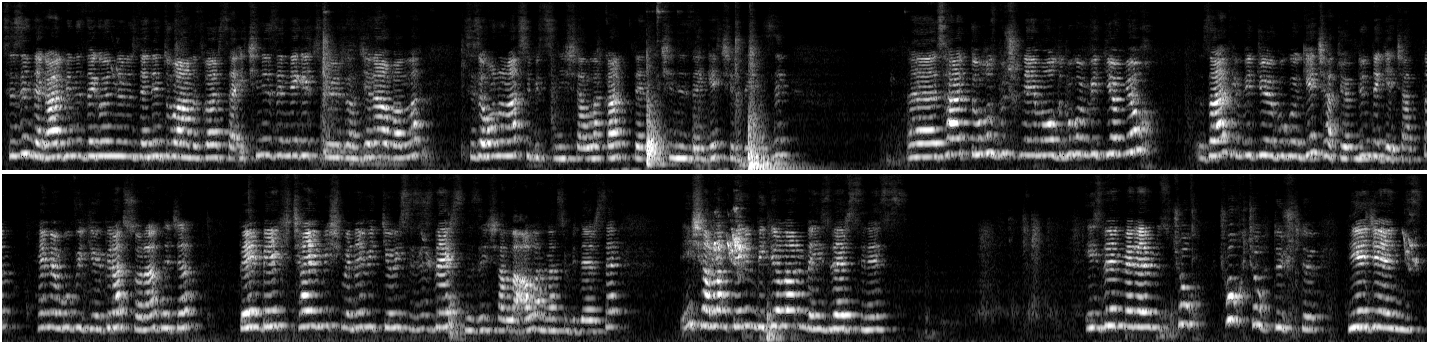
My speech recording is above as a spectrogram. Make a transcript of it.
Sizin de kalbinizde, gönlünüzde ne duanız varsa, içinizde ne geçiriyorsanız Cenab-ı Allah size onu nasip etsin inşallah. Kalplerin içinizden geçirdiğinizi. Ee, saat 9.30 neyim oldu. Bugün videom yok. Zaten videoyu bugün geç atıyorum. Dün de geç attım. Hemen bu videoyu biraz sonra atacağım. Ben belki çayımı içmeden videoyu siz izlersiniz inşallah. Allah nasip ederse. İnşallah benim videolarımı da izlersiniz. İzlenmelerimiz çok çok çok düştü diyeceğiniz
